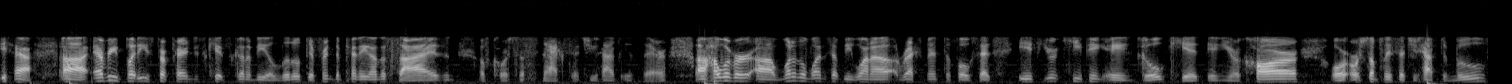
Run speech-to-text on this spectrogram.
Yeah, uh, everybody's preparedness kit is going to be a little different depending on the size and, of course, the snacks that you have in there. Uh, however, uh, one of the ones that we want to recommend to folks that if you're keeping a go kit in your car or, or someplace that you have to move,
